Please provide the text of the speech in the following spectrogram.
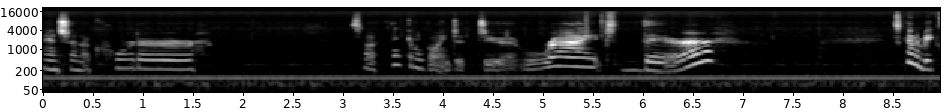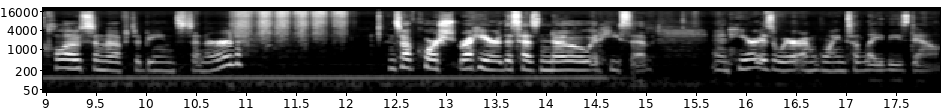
inch and a quarter. So I think I'm going to do it right there. It's going to be close enough to being centered. And so of course right here this has no adhesive and here is where I'm going to lay these down.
